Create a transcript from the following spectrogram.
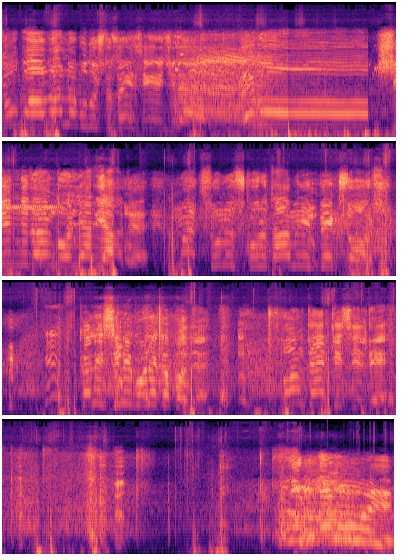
Top ağlarla buluştu sayın seyirciler. Ve gol! Şimdiden goller yağdı. Maç sonu skoru tahmin etmek zor. Kalesini gole kapadı. Panter kesildi. Vurma gol!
